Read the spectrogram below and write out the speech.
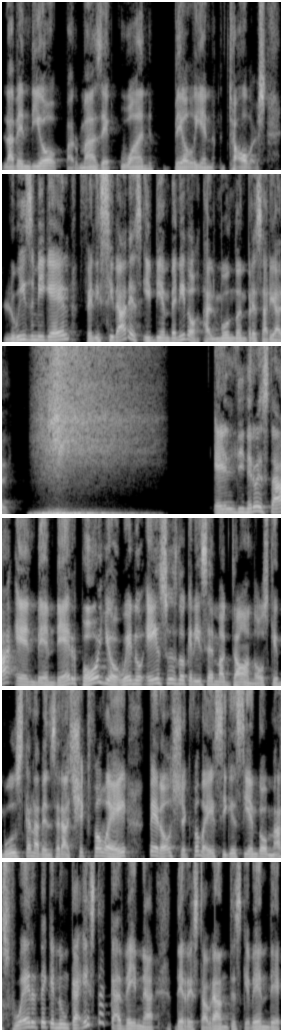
la vendió por más de one billion dollars. Luis Miguel, felicidades y bienvenido al mundo empresarial. El dinero está en vender pollo. Bueno, eso es lo que dice McDonald's, que buscan a vencer a Chick-fil-A, pero Chick-fil-A sigue siendo más fuerte que nunca. Esta cadena de restaurantes que vende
